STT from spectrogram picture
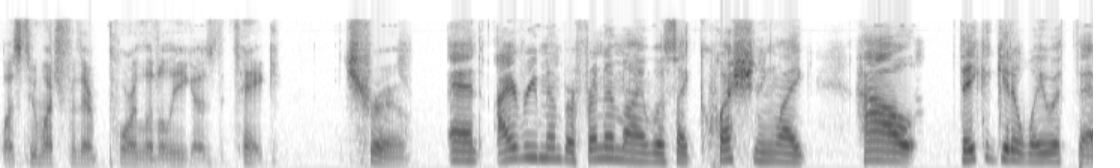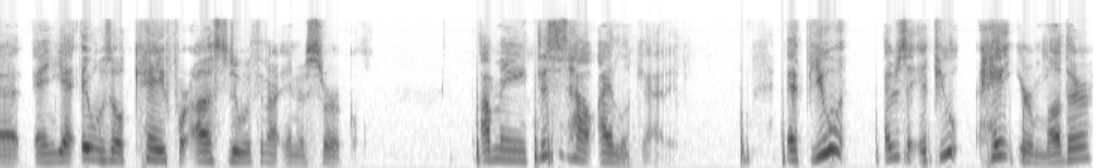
was too much for their poor little egos to take. True. And I remember a friend of mine was like questioning like how they could get away with that and yet it was okay for us to do within our inner circle. I mean, this is how I look at it. If you I would say if you hate your mother,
